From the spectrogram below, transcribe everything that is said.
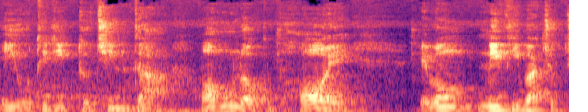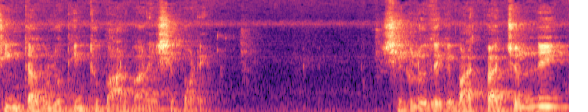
এই অতিরিক্ত চিন্তা, অমূলক ভয় এবং নেতিবাচক চিন্তাগুলো কিন্তু বারবার এসে পড়ে। সেগুলো থেকে বাঁচবার জন্যে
